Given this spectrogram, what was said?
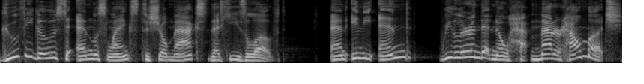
Goofy goes to endless lengths to show Max that he's loved. And in the end, we learn that no ha- matter how much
